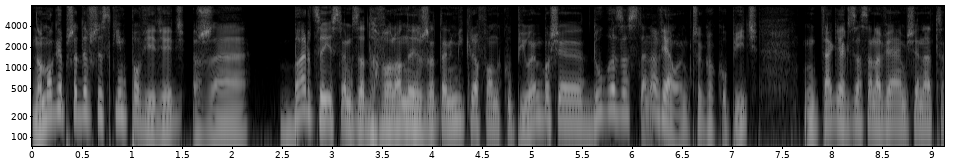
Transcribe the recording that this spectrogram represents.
No mogę przede wszystkim powiedzieć, że bardzo jestem zadowolony, że ten mikrofon kupiłem, bo się długo zastanawiałem, czy go kupić. Tak jak zastanawiałem się nad e,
